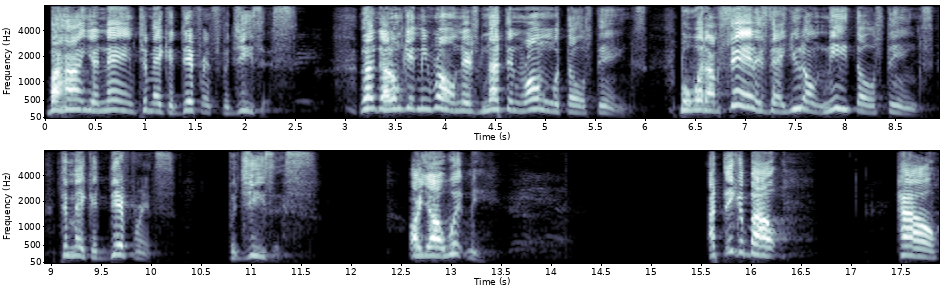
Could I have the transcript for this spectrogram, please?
behind your name to make a difference for Jesus. Now, don't get me wrong, there's nothing wrong with those things. But what I'm saying is that you don't need those things to make a difference for Jesus. Are y'all with me? I think about how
